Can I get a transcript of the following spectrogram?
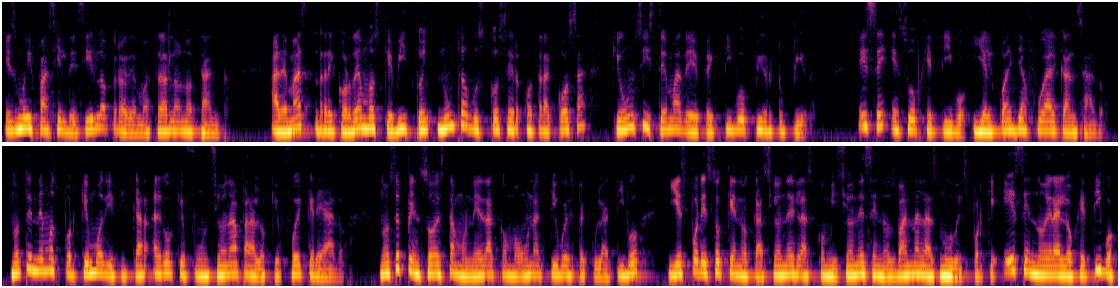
Es muy fácil decirlo, pero demostrarlo no tanto. Además, recordemos que Bitcoin nunca buscó ser otra cosa que un sistema de efectivo peer-to-peer. Ese es su objetivo y el cual ya fue alcanzado. No tenemos por qué modificar algo que funciona para lo que fue creado. No se pensó esta moneda como un activo especulativo y es por eso que en ocasiones las comisiones se nos van a las nubes, porque ese no era el objetivo,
